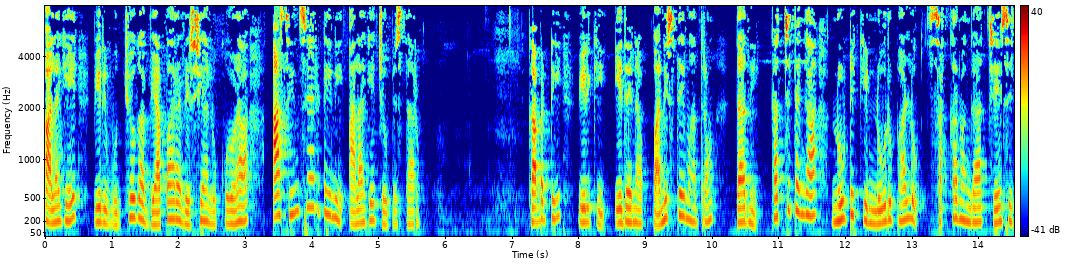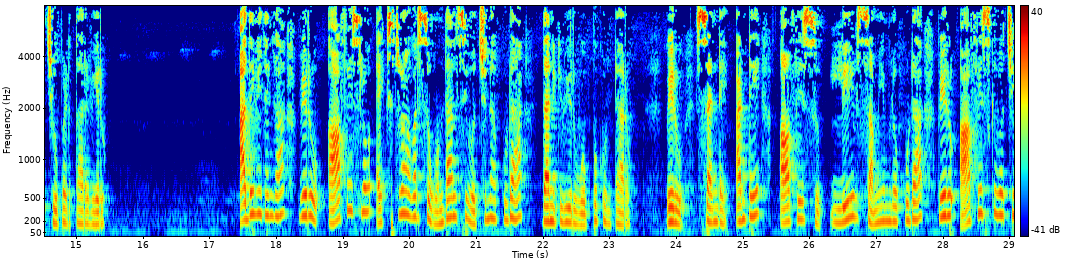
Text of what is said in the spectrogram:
అలాగే వీరి ఉద్యోగ వ్యాపార విషయాలు కూడా ఆ సిన్సియారిటీని అలాగే చూపిస్తారు. కాబట్టి వీరికి ఏదైనా పనిస్తే మాత్రం దాన్ని ఖచ్చితంగా నూటికి నూరు పాళ్ళు సక్రమంగా చేసి చూపెడతారు వీరు. అదేవిధంగా వీరు ఆఫీస్లో ఎక్స్ట్రా అవర్స్ ఉండాల్సి వచ్చినా కూడా దానికి వీరు ఒప్పుకుంటారు. వీరు సండే అంటే ఆఫీసు లీవ్ సమయంలో కూడా వీరు ఆఫీస్కి వచ్చి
